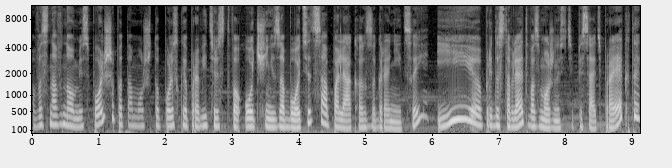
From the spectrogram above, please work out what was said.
в основном из Польши, потому что польское правительство очень заботится о поляках за границей и предоставляет возможности писать проекты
